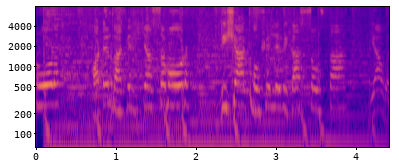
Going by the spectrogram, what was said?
रोड हॉटेल भाग्यश्रीच्या समोर दिशा कौशल्य विकास संस्था यावर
